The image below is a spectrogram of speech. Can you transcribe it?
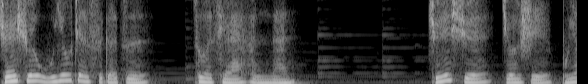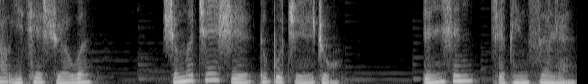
绝学无忧这四个字做起来很难。绝学就是不要一切学问，什么知识都不执着，人生只凭自然。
